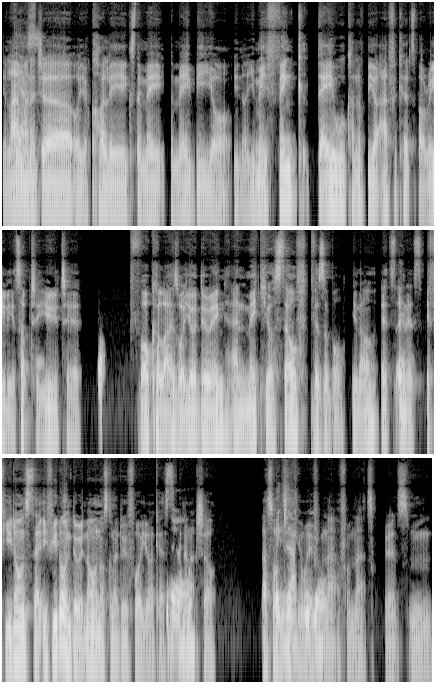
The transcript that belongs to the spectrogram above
your line yes. manager or your colleagues, they may they may be your, you know, you may think they will kind of be your advocates, but really it's up to you to vocalize what you're doing and make yourself visible you know it's yeah. and it's if you don't say if you don't do it no one else going to do it for you i guess yeah. in a nutshell that's what exactly, i'm taking away yeah. from that from that experience mm.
